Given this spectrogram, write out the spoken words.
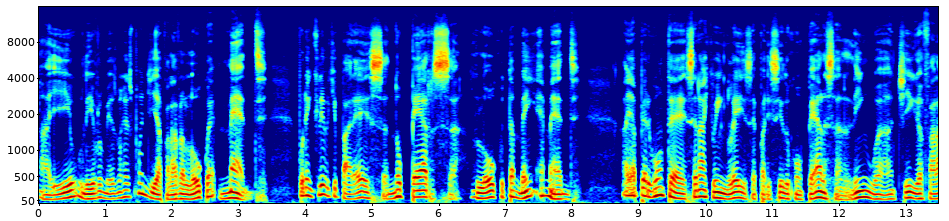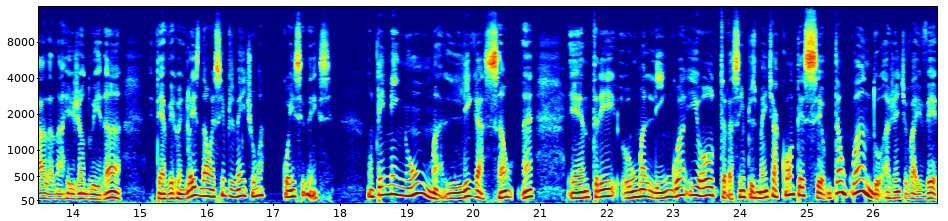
Aí o livro mesmo respondia: a palavra louco é mad. Por incrível que pareça, no persa, louco também é mad. Aí a pergunta é: será que o inglês é parecido com o persa, língua antiga falada na região do Irã? Tem a ver com o inglês? Não, é simplesmente uma coincidência. Não tem nenhuma ligação né, entre uma língua e outra, simplesmente aconteceu. Então, quando a gente vai ver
